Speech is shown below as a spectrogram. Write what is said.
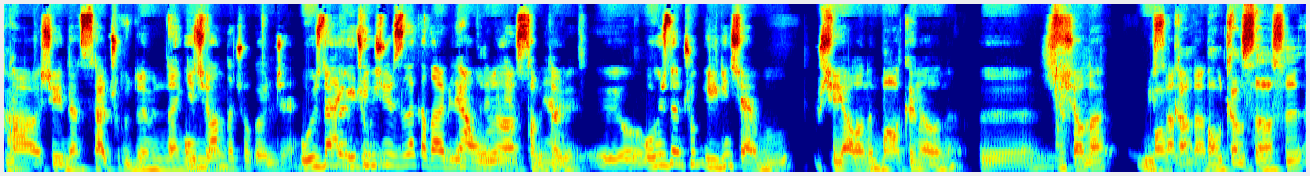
Ta şeyden Selçuklu döneminden geçen. Ondan da çok önce. O yüzden yani 7. Çok, yüzyıla kadar bile yani biliyorsun tabii, yani. Tabii e, O yüzden çok ilginç yani bu şey alanı, Balkan alanı. Ee, inşallah Balkan, Balkan sahası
